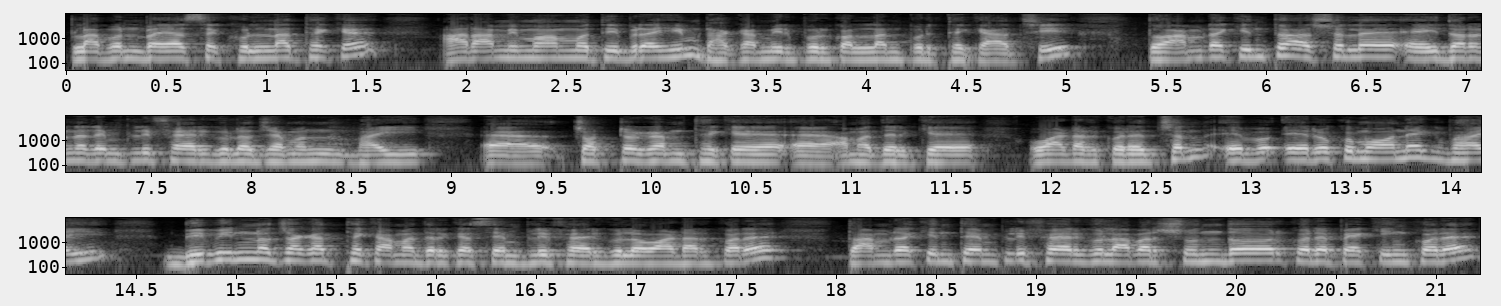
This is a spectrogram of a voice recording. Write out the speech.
প্লাবন ভাই আছে খুলনা থেকে, আর আমি মোহাম্মদ ইব্রাহিম, ঢাকা মিরপুর কল্যাণপুর থেকে আছি। তো আমরা কিন্তু আসলে এই ধরনের এমপ্লিফায়ারগুলো যেমন ভাই চট্টগ্রাম থেকে আমাদেরকে অর্ডার করেছেন, এব- এরকম অনেক ভাই বিভিন্ন জায়গার থেকে আমাদের কাছে এমপ্লিফায়ারগুলো অর্ডার করে। তো আমরা কিন্তু এমপ্লিফায়ারগুলো আবার সুন্দর করে প্যাকিং করে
